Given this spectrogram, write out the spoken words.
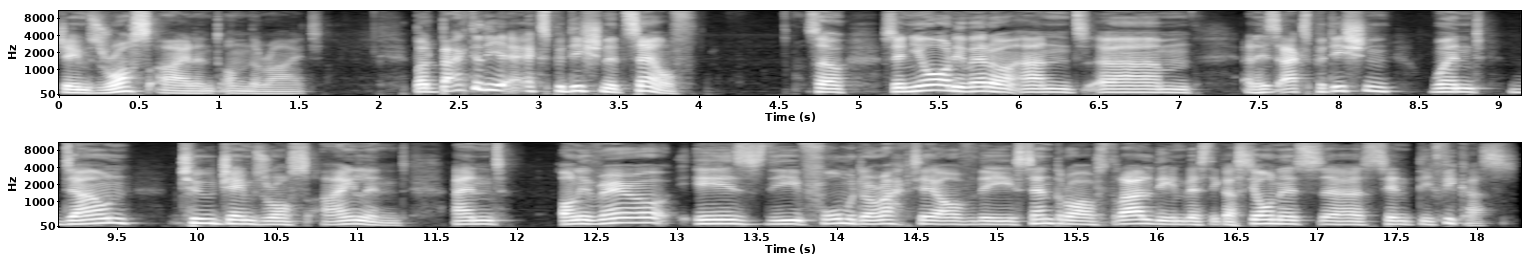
James Ross Island on the right. But back to the expedition itself. So Senor Olivero and um, and his expedition went down to James Ross Island, and Olivero is the former director of the Centro Austral de Investigaciones uh, Científicas,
